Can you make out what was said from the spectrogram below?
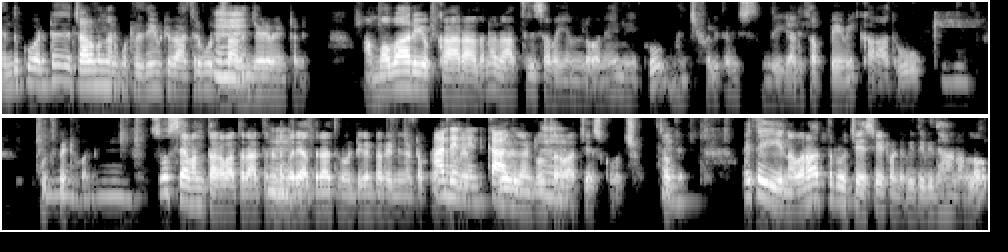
ఎందుకు అంటే చాలా మంది అనుకుంటారు ఇదేమిటి రాత్రిపూట. సాధన చేయడం ఏంటని అమ్మవారి యొక్క ఆరాధన రాత్రి సమయంలోనే మీకు మంచి ఫలితం ఇస్తుంది అది తప్పేమీ కాదు. గుర్తుపెట్టుకోండి. సో సెవెన్ తర్వాత రాత్రి Hmm. మరి అర్ధరాత్రి ఒంటి గంట రెండు గంట. ఏడు గంటల. తర్వాత చేసుకోవచ్చు. ఓకే అయితే ఈ నవరాత్రులు చేసేటువంటి విధి విధానంలో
